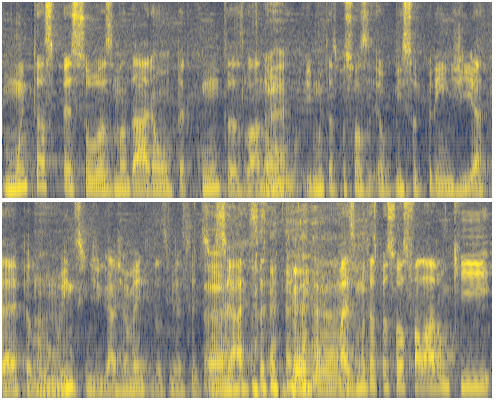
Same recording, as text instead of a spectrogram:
Muitas pessoas mandaram perguntas lá no. É. E muitas pessoas, eu me surpreendi até pelo Uhum. índice de engajamento das minhas É. redes sociais. Mas muitas pessoas falaram que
